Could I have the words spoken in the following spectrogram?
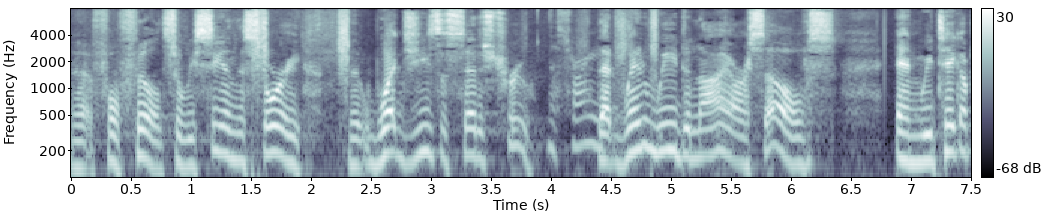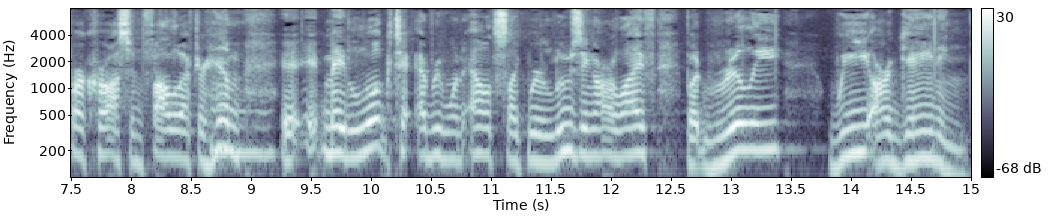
uh, fulfilled. So we see in this story that what Jesus said is true. That's right. That when we deny ourselves and we take up our cross and follow after Him, Mm-hmm. it, it may look to everyone else like we're losing our life, but really we are gaining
